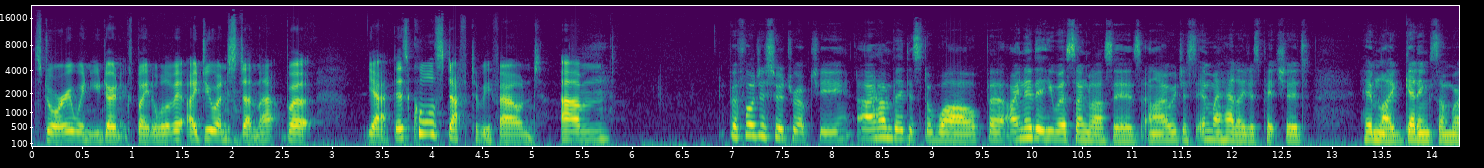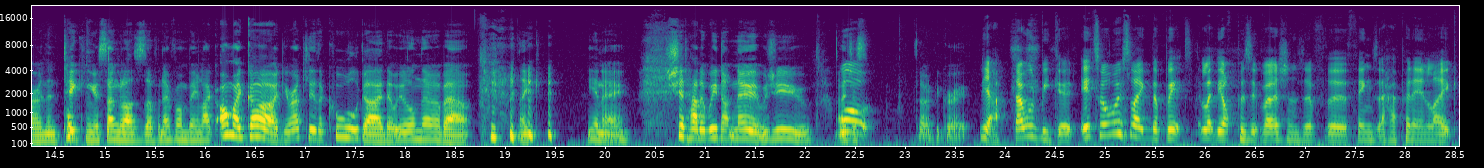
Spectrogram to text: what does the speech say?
story when you don't explain all of it. I do understand that, but yeah, there's cool stuff to be found. Um, Before just to interrupt you, I haven't played this in a while, but I know that he wears sunglasses, and I would just in my head I just pictured him like getting somewhere and then taking his sunglasses off, and everyone being like, "Oh my god, you're actually the cool guy that we all know about." like, you know, shit. How did we not know it was you? I just well, that would be great. Yeah, that would be good. It's almost like the bits, like the opposite versions of the things that happen in like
